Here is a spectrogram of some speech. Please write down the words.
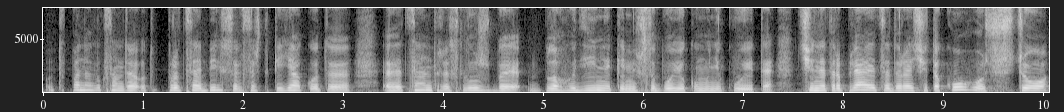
От, пане Олександре, от про це більше все ж таки, як от е, е, центри служби, благодійники між собою комунікуєте? Чи не трапляється, до речі, такого, що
